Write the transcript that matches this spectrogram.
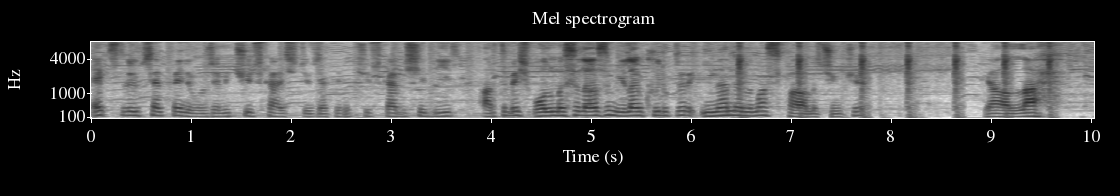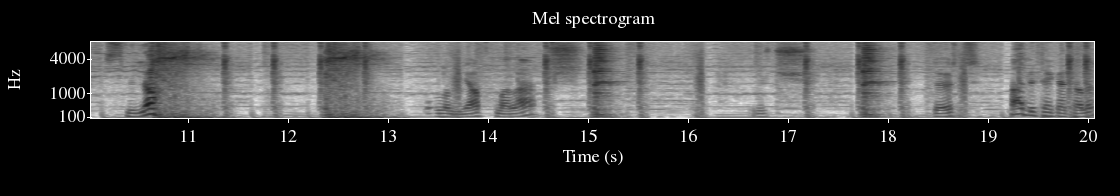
ekstra yükseltmeyle vuracağım. 200k istiyor zaten. 200k bir şey değil. Artı 5 olması lazım. Yılan kuyrukları inanılmaz pahalı çünkü. Ya Allah. Bismillah. Oğlum yapma la. 3 4 Hadi tek atalım.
